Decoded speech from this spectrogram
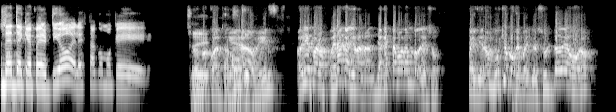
Desde que perdió, él está como que Sí, no cualquiera, David. Oye, pero ven acá, Jonathan, ya que estamos hablando de eso, perdieron mucho porque perdió el surdo de oro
